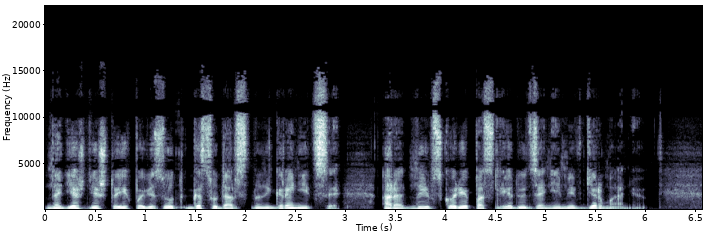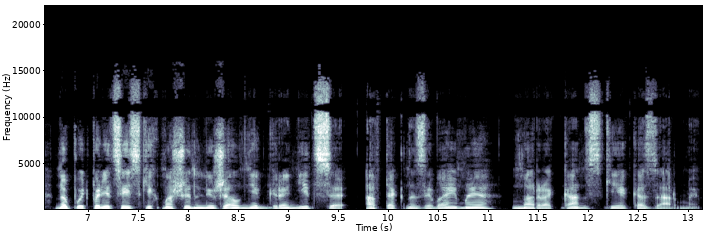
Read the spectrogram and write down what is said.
в надежде, что их повезут к государственной границе, а родные вскоре последуют за ними в Германию. Но путь полицейских машин лежал не к границе, а в так называемые «марокканские казармы».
